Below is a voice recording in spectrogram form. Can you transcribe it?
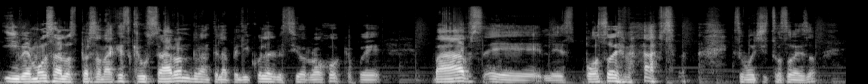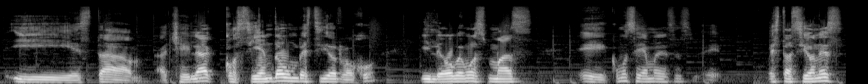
Y vemos a los personajes que usaron durante la película El vestido rojo, que fue Babs, eh, el esposo de Babs, es muy chistoso eso, y está a Sheila cosiendo un vestido rojo, y luego vemos más, eh, ¿cómo se llaman esas? Eh, estaciones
